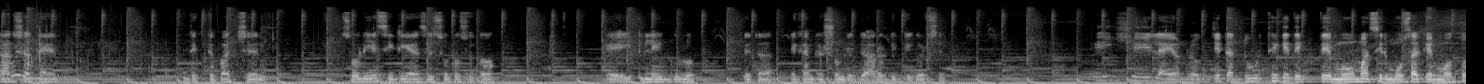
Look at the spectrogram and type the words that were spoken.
তার সাথে দেখতে পাচ্ছেন সরিয়ে সিটি আছে ছোট ছোট এই লেকগুলো যেটা এখানকার সৌন্দর্য আরও বৃদ্ধি করছে। সেই লায়ন রক যেটা দূর থেকে দেখতে মৌমাছির মোসাকের মতো।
